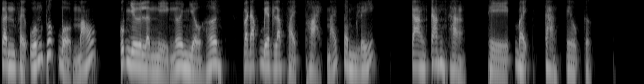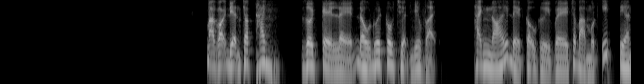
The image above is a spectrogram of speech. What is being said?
cần phải uống thuốc bổ máu cũng như là nghỉ ngơi nhiều hơn và đặc biệt là phải thoải mái tâm lý. Càng căng thẳng thì bệnh càng tiêu cực. Bà gọi điện cho Thanh, rồi kể lể đầu đuôi câu chuyện như vậy. Thanh nói để cậu gửi về cho bà một ít tiền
